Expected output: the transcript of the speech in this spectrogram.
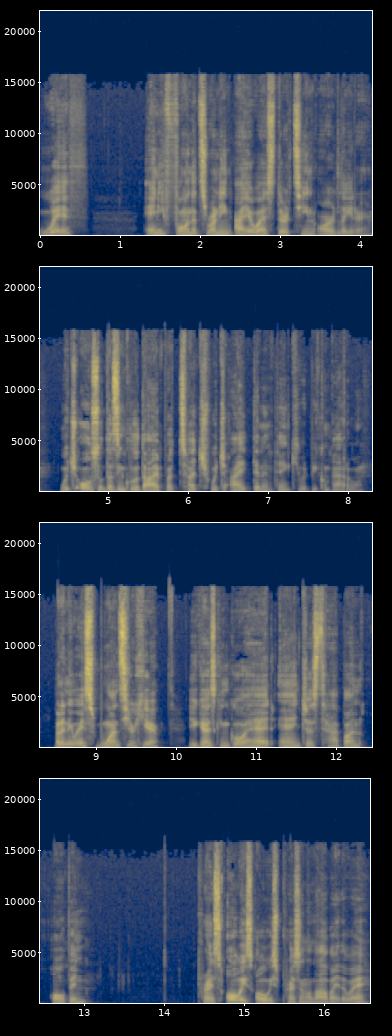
with any phone that's running iOS 13 or later, which also does include the iPod Touch, which I didn't think it would be compatible. But anyways, once you're here, you guys can go ahead and just tap on open press, always, always press on allow by the way.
